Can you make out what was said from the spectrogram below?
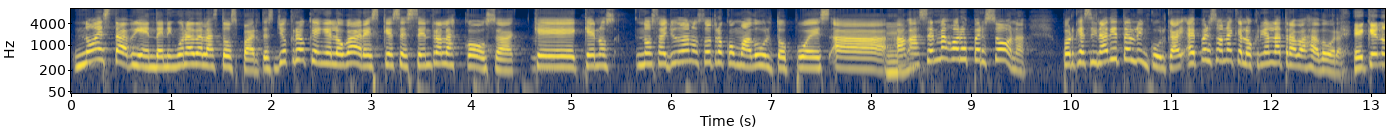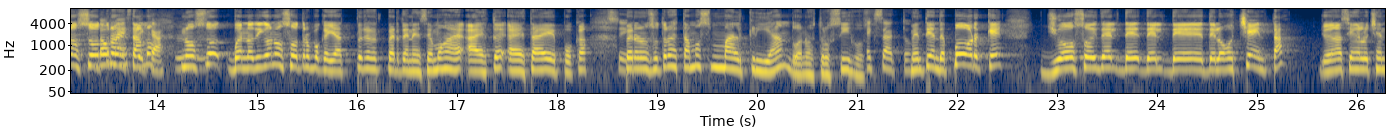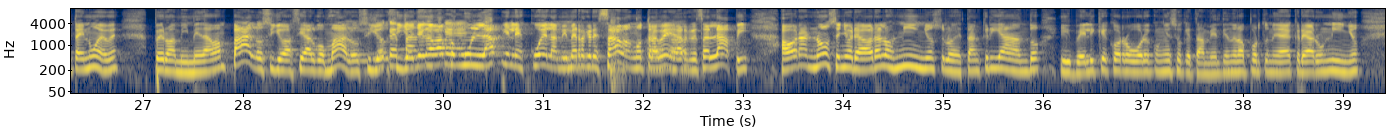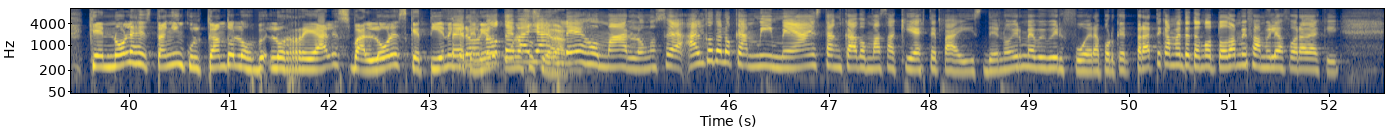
no está bien de ninguna de las dos partes. Yo creo que en el hogar es que se centran las cosas que, que nos, nos ayuda a nosotros como adultos, pues, a, a- a ser mejores personas. Porque si nadie te lo inculca, hay, hay personas que lo crían la trabajadora. Es que nosotros Doméstica. estamos, noso- bueno, digo nosotros porque ya per- pertenecemos a, a este- a esta época, Sí. pero nosotros estamos malcriando a nuestros hijos. Exacto. ¿Me entiendes? Porque yo soy del- de, del- de- de los 80. Yo nací en el 89, pero a mí me daban palos si yo hacía algo malo. si yo, si yo llegaba es que- con un lápiz en la escuela, a mí me regresaban otra vez a regresar el lápiz. Ahora no, señores, ahora los niños los están criando y Beli que corrobore con eso, que también tiene la oportunidad de crear un niño, que no les están inculcando los, los reales valores que tiene que Pero tener no te una vayas sociedad. lejos, Marlon. O sea, algo de lo que a mí me ha estancado más aquí a este país, de no irme a vivir fuera, porque prácticamente tengo toda mi familia fuera de aquí,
